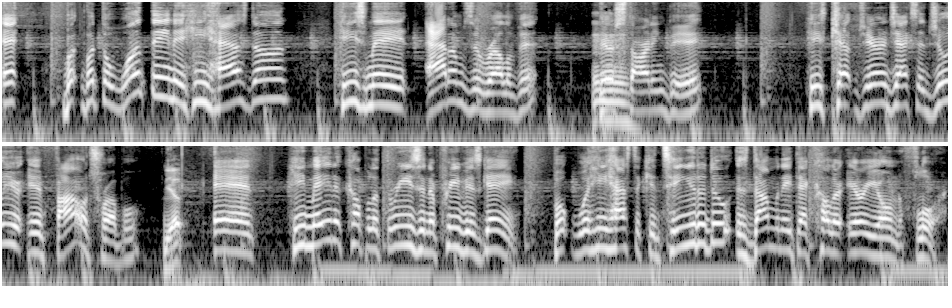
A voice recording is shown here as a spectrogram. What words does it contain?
and, but but the one thing that he has done, he's made Adams irrelevant. They're starting big. He's kept Jaren Jackson Jr. in foul trouble. Yep. And he made a couple of threes in the previous game. But what he has to continue to do is dominate that color area on the floor.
